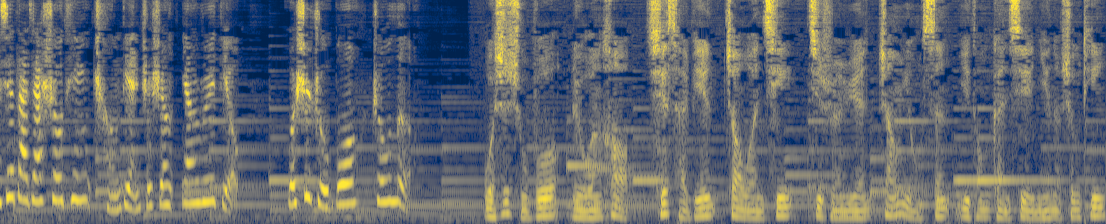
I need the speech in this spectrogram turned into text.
感谢大家收听成点之声 Young Radio，我是主播周乐，我是主播刘文浩，且采编赵万清，技术人员张永森，一同感谢您的收听。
